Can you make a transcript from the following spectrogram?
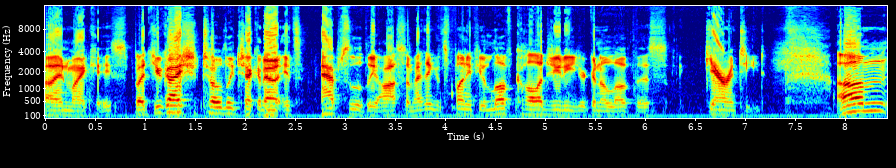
uh, in my case. But you guys should totally check it out. It's absolutely awesome. I think it's fun. If you love Call of Duty, you're going to love this guaranteed. Um,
